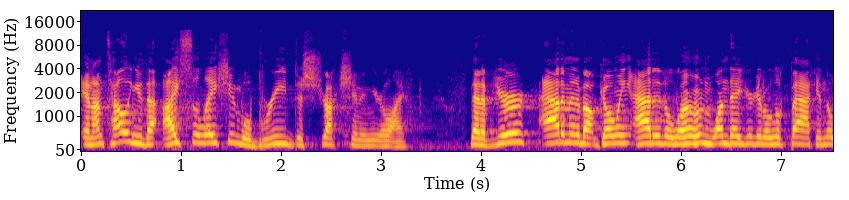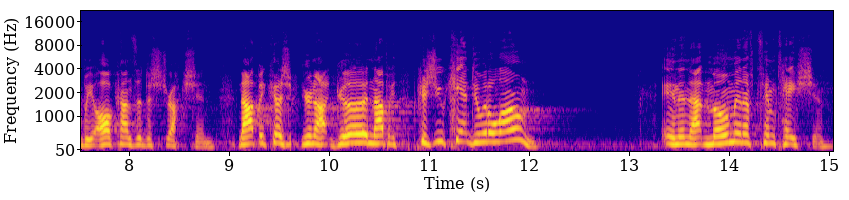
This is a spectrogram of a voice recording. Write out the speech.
And I'm telling you that isolation will breed destruction in your life. That if you're adamant about going at it alone, one day you're going to look back and there'll be all kinds of destruction. Not because you're not good, not because you can't do it alone. And in that moment of temptation,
